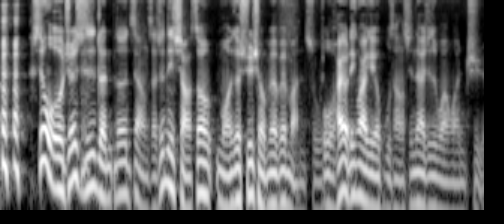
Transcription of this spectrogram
其实我觉得，其实人都是这样子，就是你小时候某一个需求没有被满足，我还有另外一个有补偿心态，就是玩玩具。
